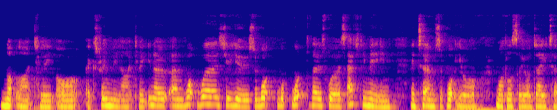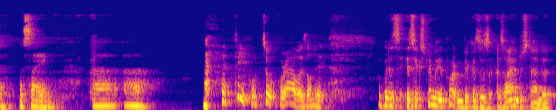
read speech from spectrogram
not likely or extremely likely, you know, and what words you use and what, what, what do those words actually mean in terms of what your models or your data are saying. Uh, uh, people talk for hours on it. But it's, it's extremely important because, as, as I understand it,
